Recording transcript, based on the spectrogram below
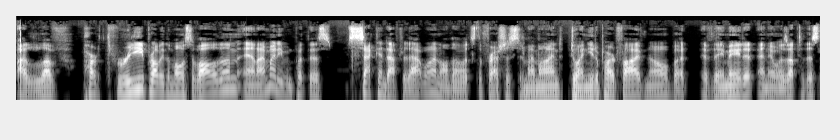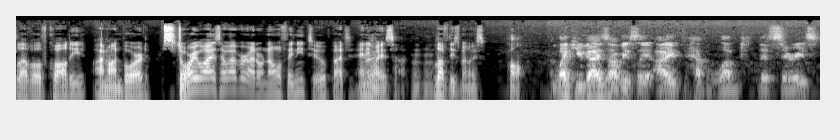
I love part three probably the most of all of them, and I might even put this second after that one, although it's the freshest in my mind. Do I need a part five? No, but if they made it and it was up to this level of quality, I'm on board. Story wise, however, I don't know if they need to, but anyways, Mhm. love these movies. Paul. Like you guys, obviously, I have loved this series.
